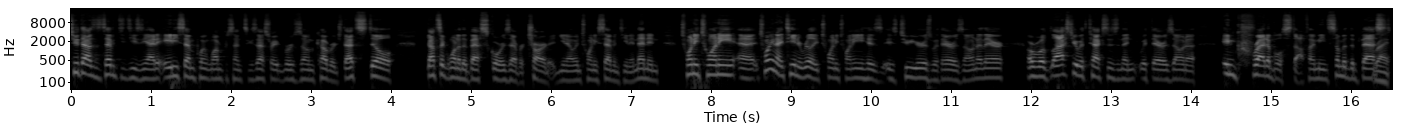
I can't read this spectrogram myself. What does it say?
2017 season he had an 87.1% success rate versus zone coverage that's still that's like one of the best scores ever charted, you know, in 2017. And then in 2020, uh, 2019, and really 2020, his his two years with Arizona there, or with last year with Texas, and then with Arizona, incredible stuff. I mean, some of the best. Right.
